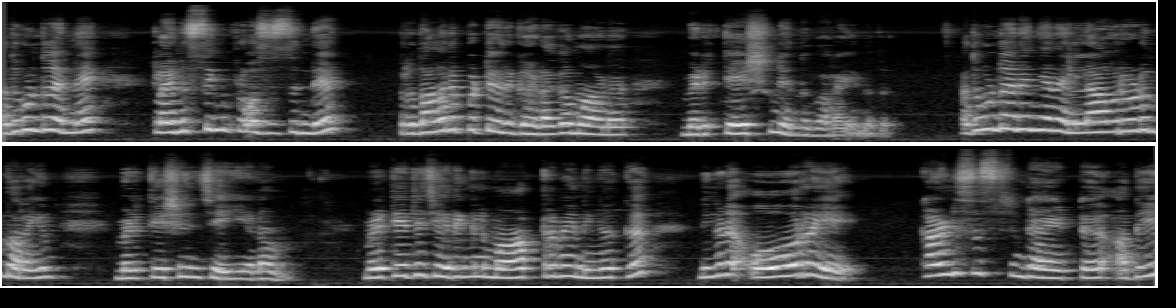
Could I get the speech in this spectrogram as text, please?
അതുകൊണ്ട് തന്നെ ക്ലെൻസിങ് പ്രോസസ്സിന്റെ പ്രധാനപ്പെട്ട ഒരു ഘടകമാണ് മെഡിറ്റേഷൻ എന്ന് പറയുന്നത്. അതുകൊണ്ട് തന്നെ ഞാൻ എല്ലാവരോടും പറയും മെഡിറ്റേഷൻ ചെയ്യണം. മെഡിറ്റേറ്റ് ചെയ്തെങ്കിൽ മാത്രമേ നിങ്ങൾക്ക് നിങ്ങളുടെ ഓറയെ കൺസിസ്റ്റന്റ് ആയിട്ട് അതേ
